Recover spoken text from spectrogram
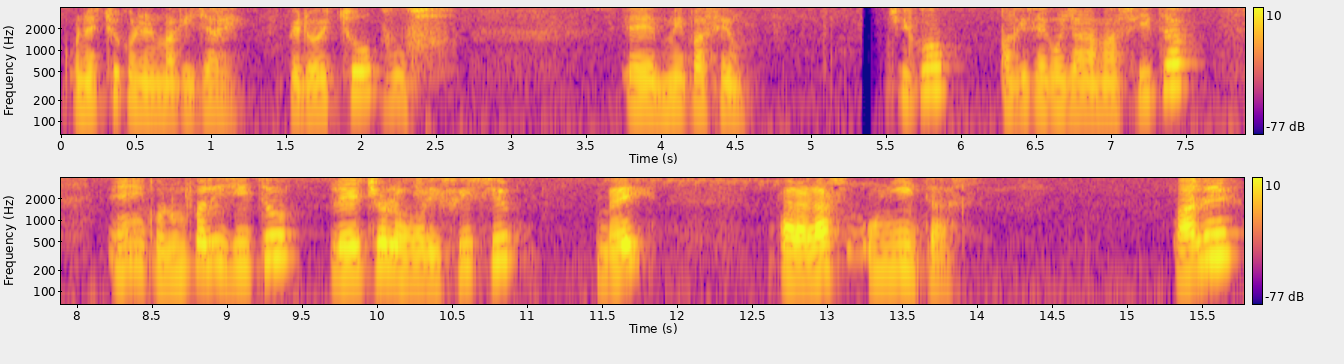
Con esto y con el maquillaje. Pero esto, uff, es mi pasión. Chicos, aquí tengo ya la masita. ¿eh? Con un palillito le he hecho los orificios ¿Veis? Para las uñitas. ¿Vale?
